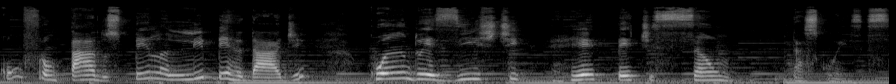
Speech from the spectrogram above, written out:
confrontados pela liberdade quando existe repetição das coisas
